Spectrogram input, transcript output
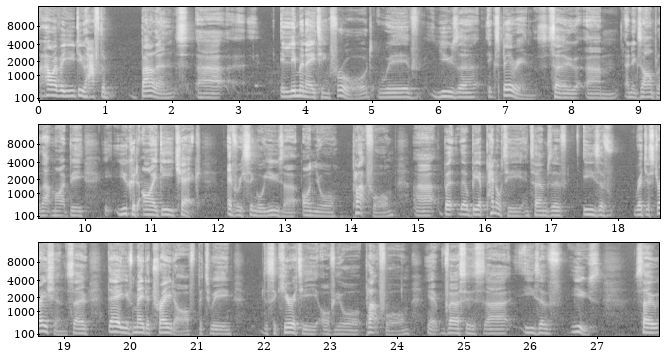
however, you do have to balance uh, eliminating fraud with user experience. So, um, an example of that might be you could ID check every single user on your platform, uh, but there'll be a penalty in terms of ease of registration. So there you've made a trade-off between the security of your platform you know, versus uh, ease of use. So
